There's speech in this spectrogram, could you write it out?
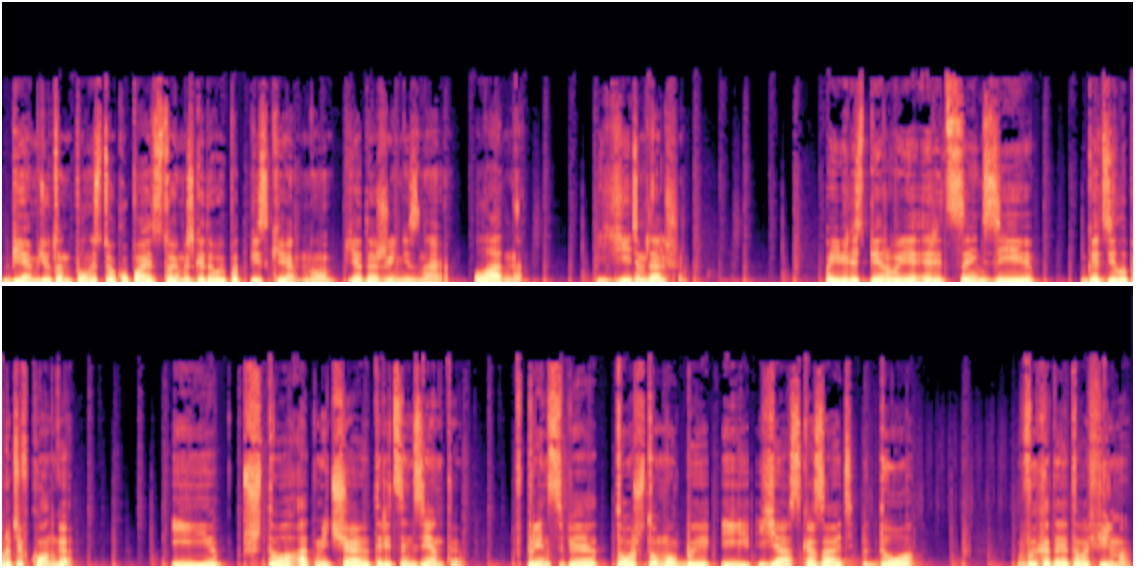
Biomutant полностью окупает стоимость годовой подписки, но я даже и не знаю. Ладно, едем дальше появились первые рецензии Годзиллы против Конга. И что отмечают рецензенты? Принципе, то, что мог бы и я сказать до выхода этого фильма.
